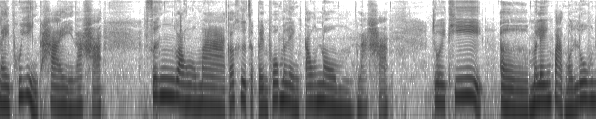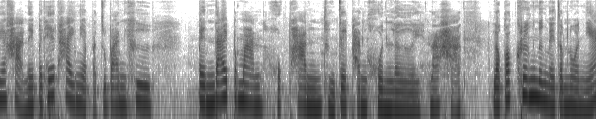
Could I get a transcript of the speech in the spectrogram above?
ในผู้หญิงไทยนะคะ ซึ่งรองลงมาก็คือจะเป็นพวกมะเร็งเต้านมนะคะ โดยที่มะเร็งปากมดลูกเนี่ยค่ะ ในประเทศไทยเนี่ยปัจจุบันคือ เป็นได้ประมาณ 6,000 ถึง 7,000 คนเลยนะคะ แล้วก็ครึ่งหนึ่งในจำนวนนี้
